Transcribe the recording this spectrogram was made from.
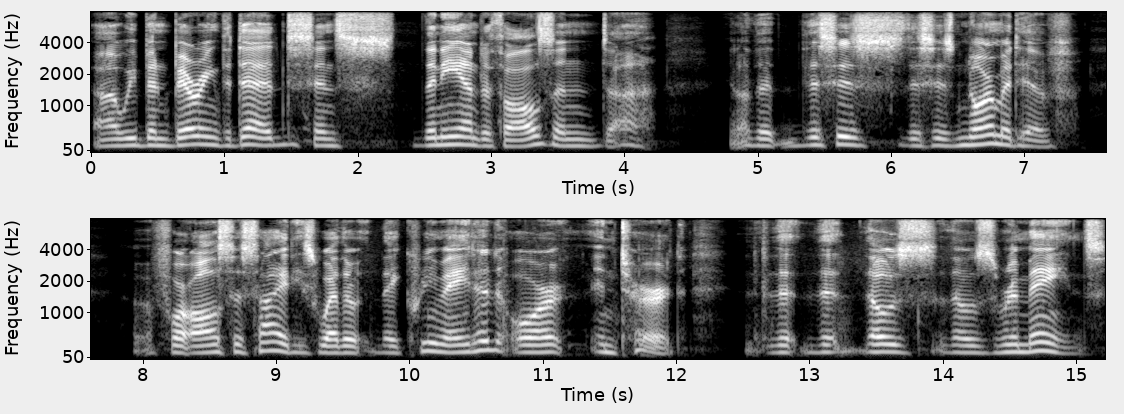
Uh, we've been burying the dead since the Neanderthals, and uh, you know that this is this is normative for all societies, whether they cremated or interred. The, the, those those remains,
